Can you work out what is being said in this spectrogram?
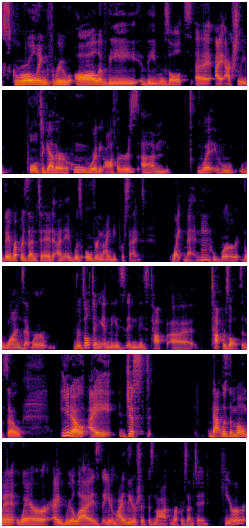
scrolling through all of the the results, uh, I actually pulled together who were the authors, um, what who who they represented, and it was over ninety percent white men mm. who were the ones that were resulting in these in these top uh, top results. And so, you know, I just that was the moment where I realized that you know my leadership is not represented here.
